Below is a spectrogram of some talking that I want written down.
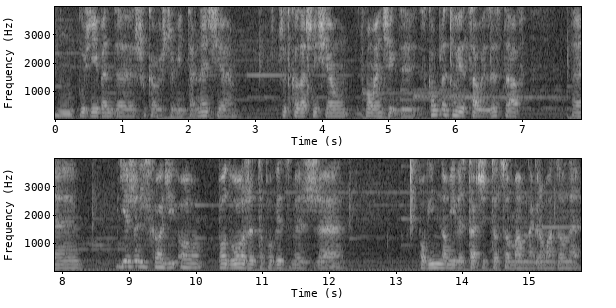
Mm, Później będę szukał jeszcze w internecie. Wszystko zacznie się w momencie, gdy skompletuję cały zestaw. Jeżeli chodzi o podłoże, to powiedzmy, że powinno mi wystarczyć to, co mam nagromadzone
